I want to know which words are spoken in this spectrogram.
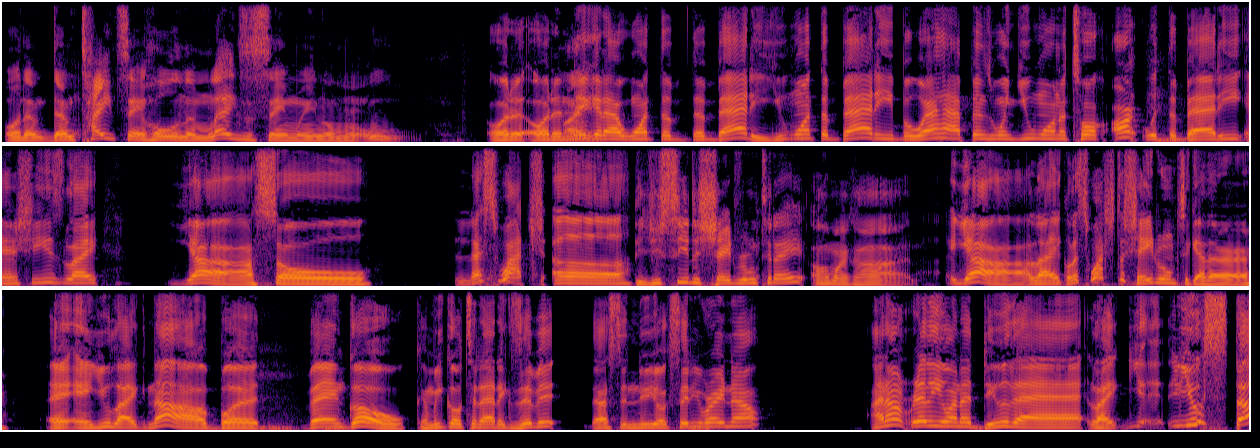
Or them them tights ain't holding them legs the same way no more. Ooh. Or the or the Like- nigga that want the the baddie. You want the baddie, but what happens when you want to talk art with the baddie and she's like, "Yeah, so let's watch uh Did you see the shade room today? Oh my god. yeah, like let's watch the shade room together." And, and you like, "Nah, but Van Gogh, can we go to that exhibit that's in New York City right now?" I don't really want to do that. Like you, you stuck.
